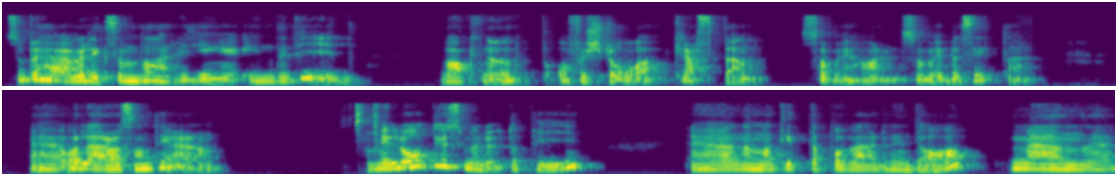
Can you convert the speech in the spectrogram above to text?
så behöver liksom varje individ vakna upp och förstå kraften som vi har, som vi besitter eh, och lära oss hantera den. Det låter ju som en utopi eh, när man tittar på världen idag, men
